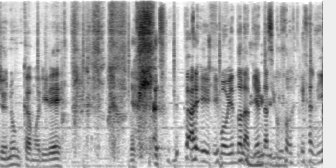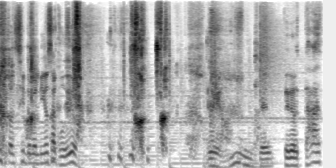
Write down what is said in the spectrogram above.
yo nunca moriré. y, y moviendo la pierna así como deja al niño con síndrome del niño sacudido. Weón, pe- pero estaba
